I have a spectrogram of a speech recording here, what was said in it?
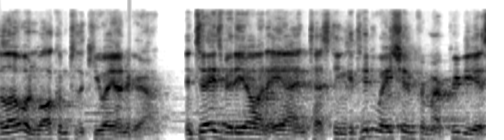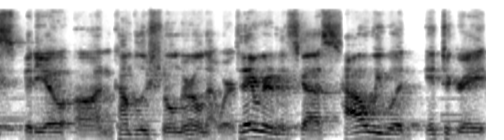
Hello and welcome to the QA Underground. In today's video on AI and testing, continuation from our previous video on convolutional neural network, today we're going to discuss how we would integrate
